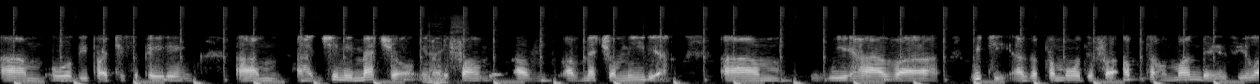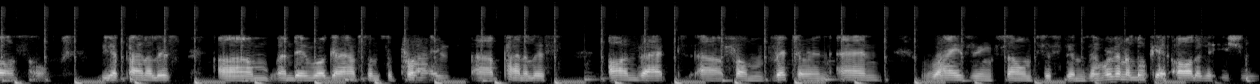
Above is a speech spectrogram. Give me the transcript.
um, who will be participating. Um, uh, Jimmy Metro, you nice. know, the founder of, of Metro Media. Um, we have uh, Witty as a promoter for Uptown Mondays. He'll also be a panelist. Um, and then we're going to have some surprise uh, panelists on that uh, from veteran and rising sound systems. And we're going to look at all of the issues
